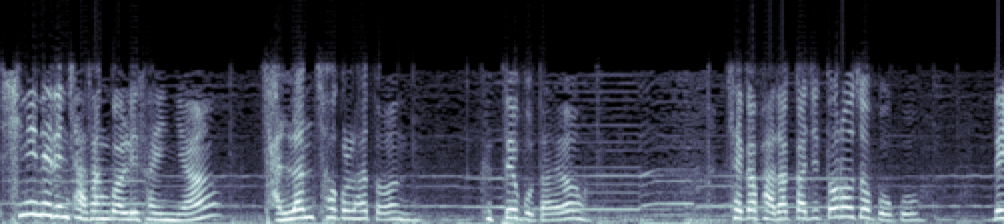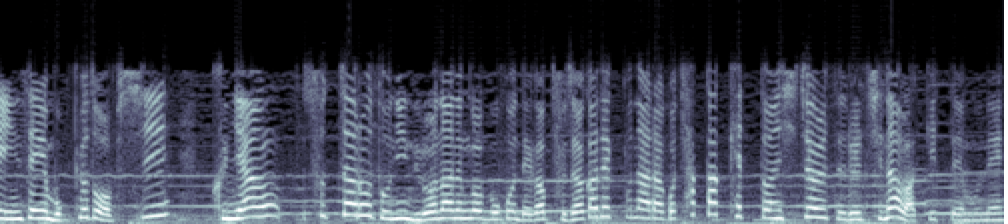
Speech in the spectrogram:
신이 내린 자산관리사인 양 잘난 척을 하던 그때보다요. 제가 바닥까지 떨어져 보고 내 인생의 목표도 없이 그냥 숫자로 돈이 늘어나는 걸 보고 내가 부자가 됐구나라고 착각했던 시절들을 지나왔기 때문에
